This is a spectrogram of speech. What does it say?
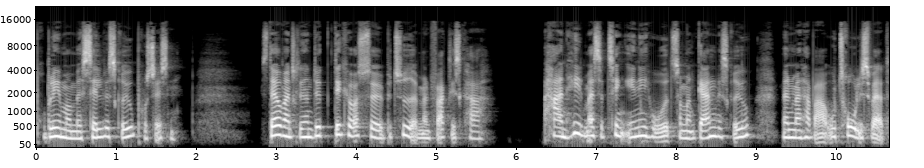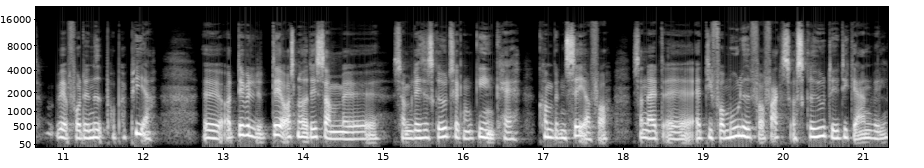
problemer med selve skriveprocessen. Stavevanskeligheden, det, det kan også øh, betyde, at man faktisk har, har en hel masse ting inde i hovedet, som man gerne vil skrive, men man har bare utrolig svært ved at få det ned på papir. Øh, og det, vil, det er også noget af det, som, øh, som læse-skrive-teknologien kan kompensere for, sådan at, øh, at de får mulighed for faktisk at skrive det, de gerne vil.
